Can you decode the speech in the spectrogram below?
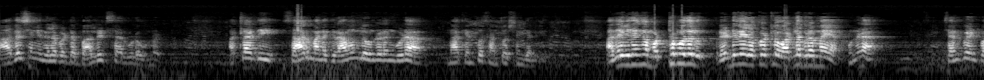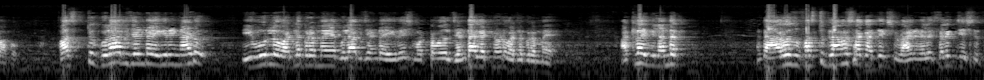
ఆదర్శంగా నిలబడ్డ బాలరెడ్డి సార్ కూడా ఉన్నాడు. అట్లాంటి సార్ మన గ్రామంలో ఉండడం కూడా నాకెంతో సంతోషం కలిగింది. అదేవిధంగా మొట్టమొదలు రెండు వేల ఒకటిలో వడ్ల బ్రహ్మయ్య ఉన్నాడా? చనిపోయింది పాపం. ఫస్ట్ గులాబీ జెండా ఎగిరినాడు. ఈ ఊర్లో వడ్ల బ్రహ్మయ్య గులాబీ జెండా ఎగిరేసి మొట్టమొదలు జెండా కట్టినాడు వడ్ల బ్రహ్మయ్య. అట్లా వీళ్ళందరూ. అంటే ఆ రోజు ఫస్ట్ గ్రామ శాఖ అధ్యక్షుడు ఆయన సెలెక్ట్ చేసింది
